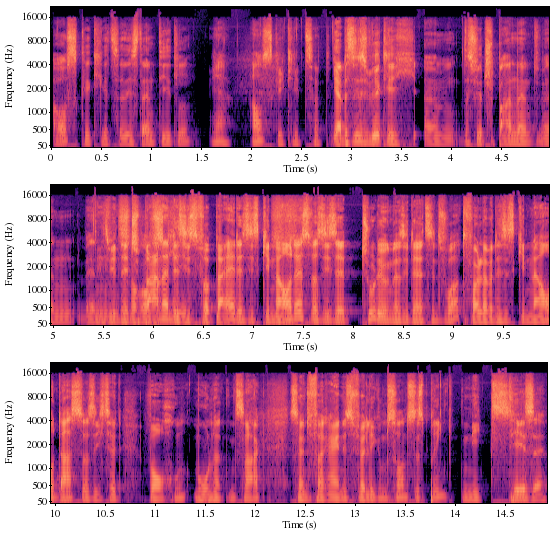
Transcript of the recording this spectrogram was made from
Ausgeglitzert ist dein Titel? Ja, ausgeglitzert. Ja, das ist wirklich, ähm, das wird spannend, wenn, wenn Das wird nicht Swarovski- spannend, das ist vorbei. Das ist genau das, was ich seit, Entschuldigung, dass ich da jetzt ins Wort falle, aber das ist genau das, was ich seit Wochen, Monaten sage. So ein Verein ist völlig umsonst, das bringt nichts. These.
